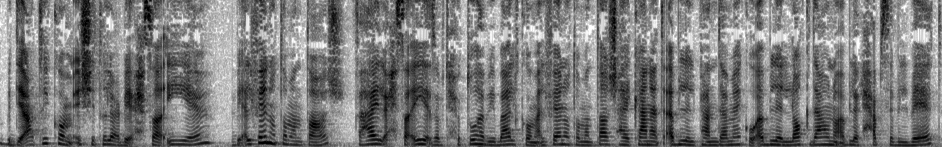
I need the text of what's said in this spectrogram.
بدي أعطيكم إشي طلع بإحصائية ب 2018 فهاي الإحصائية إذا بتحطوها ببالكم 2018 هاي كانت قبل ال pandemic وقبل ال lockdown وقبل الحبس بالبيت.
